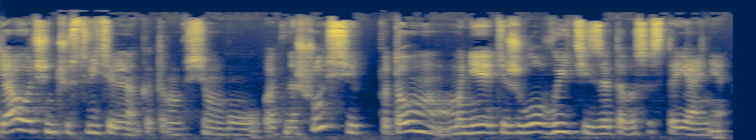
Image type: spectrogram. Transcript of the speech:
я очень чувствительно к этому всему отношусь, и потом мне тяжело выйти из этого состояния.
